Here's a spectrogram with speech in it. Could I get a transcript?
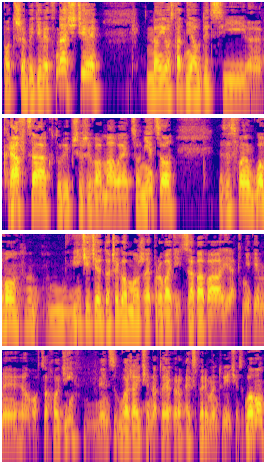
Potrzeby 19, no i ostatniej audycji Krawca, który przeżywa małe co nieco ze swoją głową. Widzicie, do czego może prowadzić zabawa, jak nie wiemy o co chodzi, więc uważajcie na to, jak eksperymentujecie z głową.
